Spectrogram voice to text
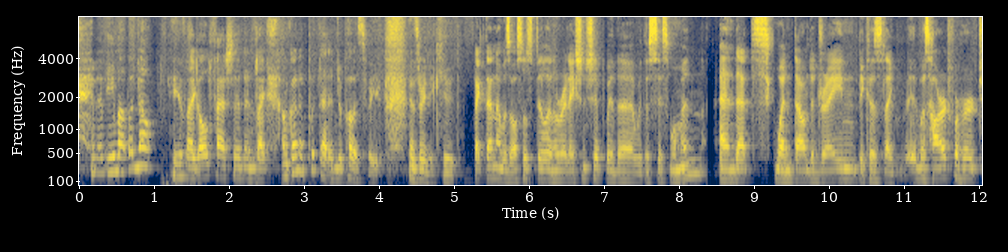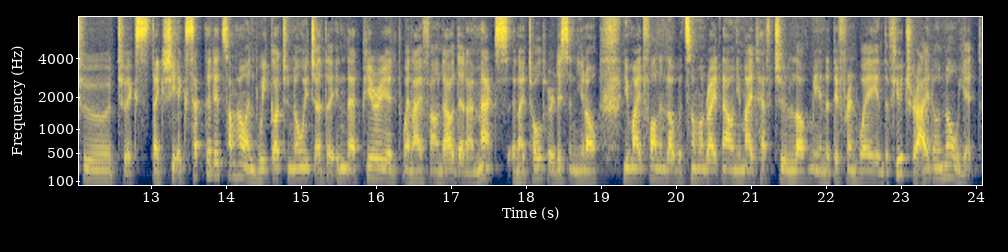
in an email, but no, he's like old fashioned and like I'm gonna put that in the post for you. It's really cute. Back then, I was also still in a relationship with a with a cis woman, and that went down the drain because like it was hard for her to to ex- like she accepted it somehow, and we got to know each other in that period when I found out that I'm Max, and I told her, listen, you know, you might fall in love with someone right now, and you might have to love me in a different way in the future. I don't know yet.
